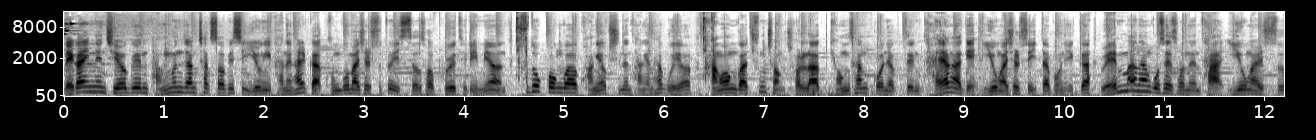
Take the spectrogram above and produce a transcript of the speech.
내가 있는 지역은 방문 장착 서비스 이용이 가능할까 궁금하실 수도 있어서 보여드리면 수도권과 광역시는 당연하고요. 강원과 충청, 전라, 경상권역 등 다양하게 이용하실 수 있다 보니까 웬만한 곳에서는 다 이용할 수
